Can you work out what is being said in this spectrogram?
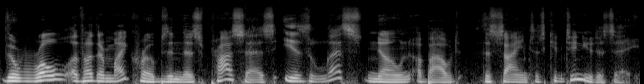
the role of other microbes in this process is less known about, the scientists continue to say.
